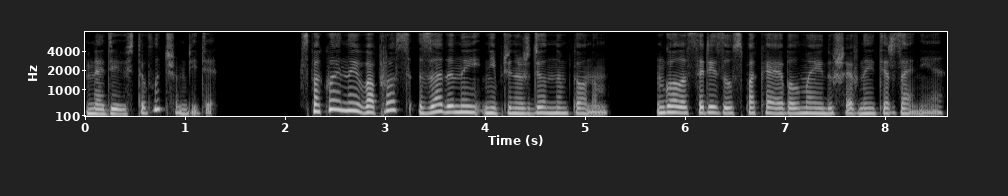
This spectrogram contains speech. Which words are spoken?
«Надеюсь, ты в лучшем виде?» Спокойный вопрос, заданный непринужденным тоном. Голос Риза успокаивал мои душевные терзания.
